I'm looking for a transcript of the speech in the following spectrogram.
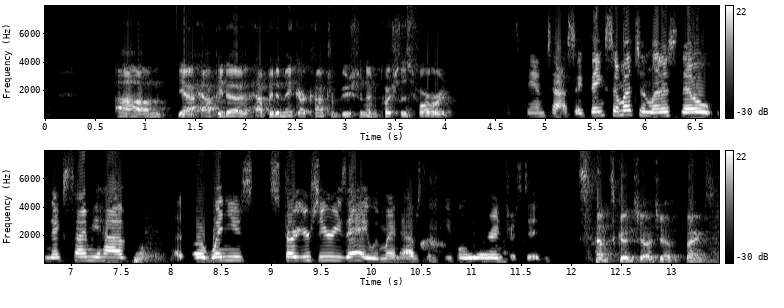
um, yeah, happy to happy to make our contribution and push this forward. That's fantastic. Thanks so much, and let us know next time you have or when you start your Series A. We might have some people who are interested. Sounds good, JoJo. Thanks.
